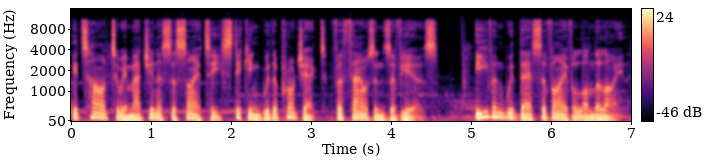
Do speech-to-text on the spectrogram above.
It's hard to imagine a society sticking with a project for thousands of years, even with their survival on the line.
